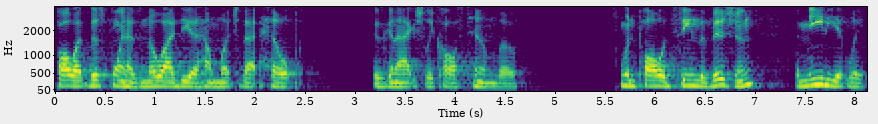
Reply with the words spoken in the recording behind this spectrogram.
Paul, at this point, has no idea how much that help is going to actually cost him, though. When Paul had seen the vision, immediately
